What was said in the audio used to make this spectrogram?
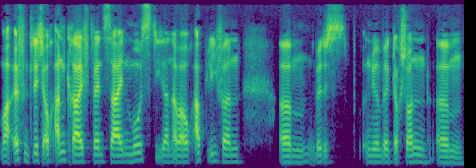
mal öffentlich auch angreift, wenn es sein muss, die dann aber auch abliefern. Ähm, würde es Nürnberg doch schon ähm,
